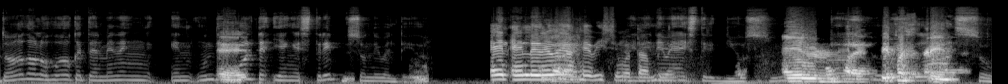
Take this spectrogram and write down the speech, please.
Todos los juegos que terminen en un Eh. deporte y en strip son divertidos. En, en la NBA jevísimo En también. NBA Street, Dios mío. El FIFA Street, Eso.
